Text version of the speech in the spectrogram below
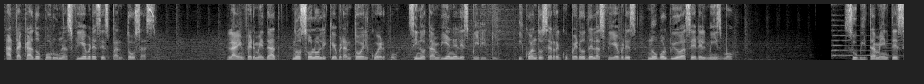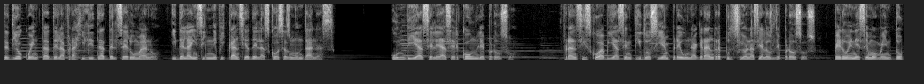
atacado por unas fiebres espantosas. La enfermedad no solo le quebrantó el cuerpo, sino también el espíritu, y cuando se recuperó de las fiebres no volvió a ser el mismo. Súbitamente se dio cuenta de la fragilidad del ser humano y de la insignificancia de las cosas mundanas. Un día se le acercó un leproso. Francisco había sentido siempre una gran repulsión hacia los leprosos, pero en ese momento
